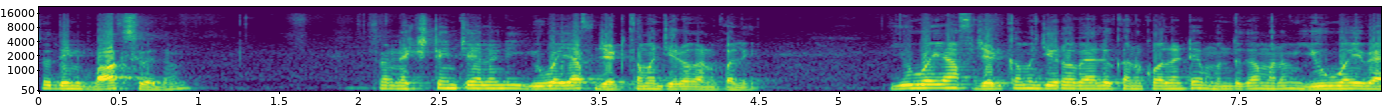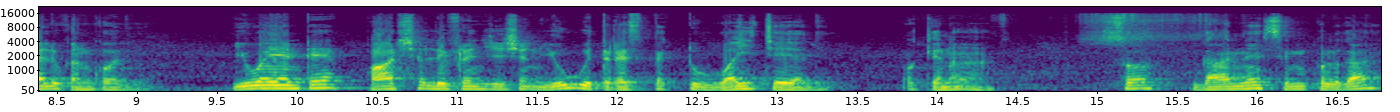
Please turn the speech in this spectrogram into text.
సో దీనికి బాక్స్ వేద్దాం. సో నెక్స్ట్ ఏం చేయాలండి? U i of z comma zero కనుక్కోవాలి. U i of z comma zero value కనుక్కోవాలంటే ముందుగా మనం యూఐ వాల్యూ కనుక్కోవాలి. యూఐ అంటే partial differentiation u with respect to y చేయాలి. ఓకేనా? సో దాన్నే సింపుల్గా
